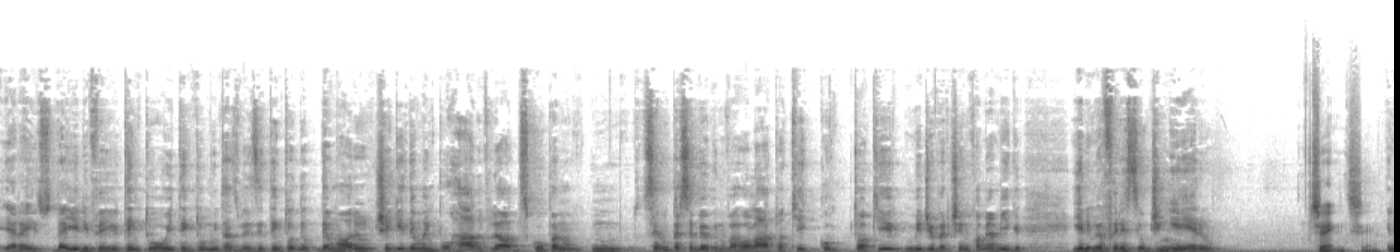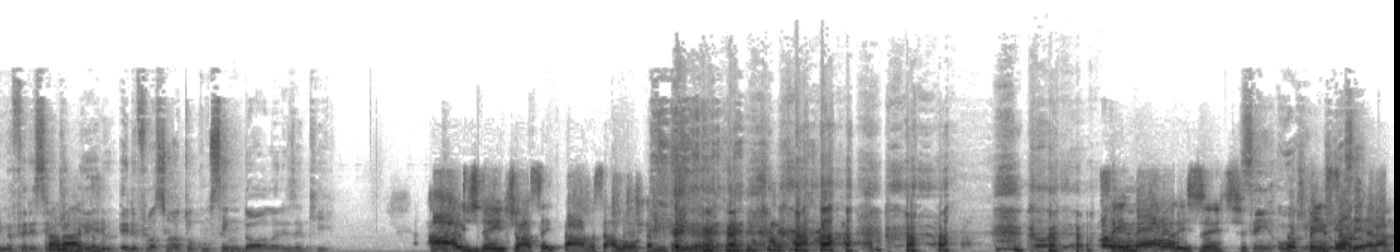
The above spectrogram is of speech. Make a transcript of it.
era isso. Daí ele veio, tentou, e tentou muitas vezes, e tentou. Deu, deu uma hora eu cheguei e dei uma empurrada. Falei, ó, oh, desculpa, não, não, você não percebeu que não vai rolar? Tô aqui, tô aqui me divertindo com a minha amiga. E ele me ofereceu dinheiro. Gente. Ele me ofereceu Caraca. dinheiro. Ele falou assim, ó, oh, tô com 100 dólares aqui. Ai, gente, eu aceitava. Você é louca, mentira. Olha, 100 dólares, gente. 100, hoje, pensaria, hoje, era...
